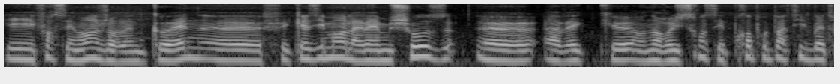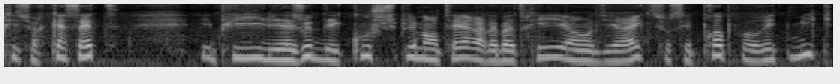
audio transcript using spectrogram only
Et forcément, Jordan Cohen euh, fait quasiment la même chose euh, avec, en enregistrant ses propres parties de batterie sur cassette. Et puis, il ajoute des couches supplémentaires à la batterie en direct sur ses propres rythmiques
